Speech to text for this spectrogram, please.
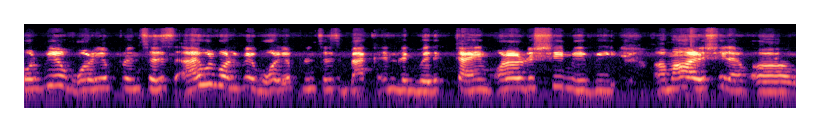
want to be a warrior princess. I would want to be a warrior princess back in Rigvedic time, or a rishi maybe, a Maharishi uh,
